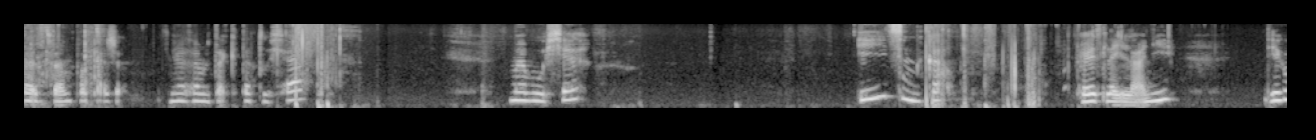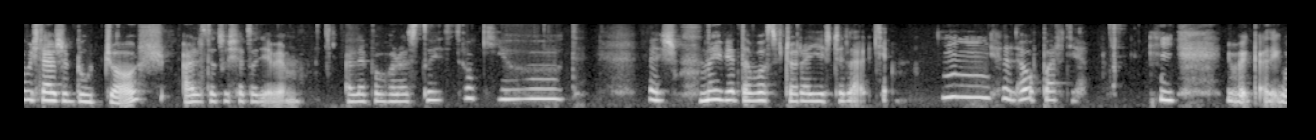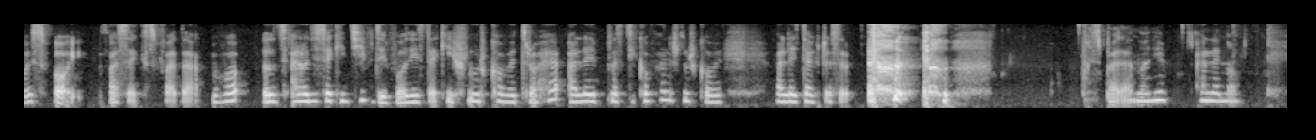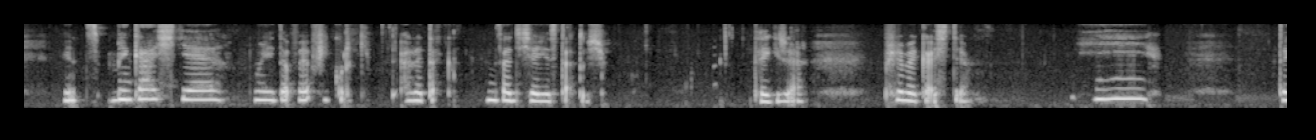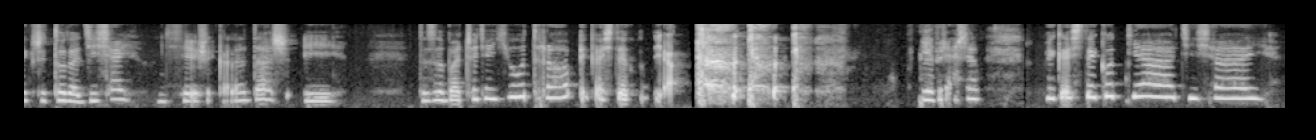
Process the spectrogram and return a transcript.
Teraz wam pokażę. Ja tam tak tatusia, mamusię i synka. To jest Leilani. Jego myślałam, że był Josh, ale tatusia to nie wiem. Ale po prostu jest so cute. Wiesz, no i wiadomo, z wczoraj jeszcze lalcie. Mm, leopardzie. I, i mega jakby swój pasek spada. Bo, ale on jest taki dziwny, bo on jest taki sznurkowy trochę, ale plastikowy, ale sznurkowy. Ale i tak czasem spada, no nie? Ale no. Więc mygaśnie moje dobre figurki. Ale tak, za dzisiaj jest tatuś. Także przemykaście. I także to na dzisiaj. Dzisiejszy kalendarz i do zobaczenia jutro. Jakaś tego dnia. Przepraszam. Jakaś tego dnia dzisiaj.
